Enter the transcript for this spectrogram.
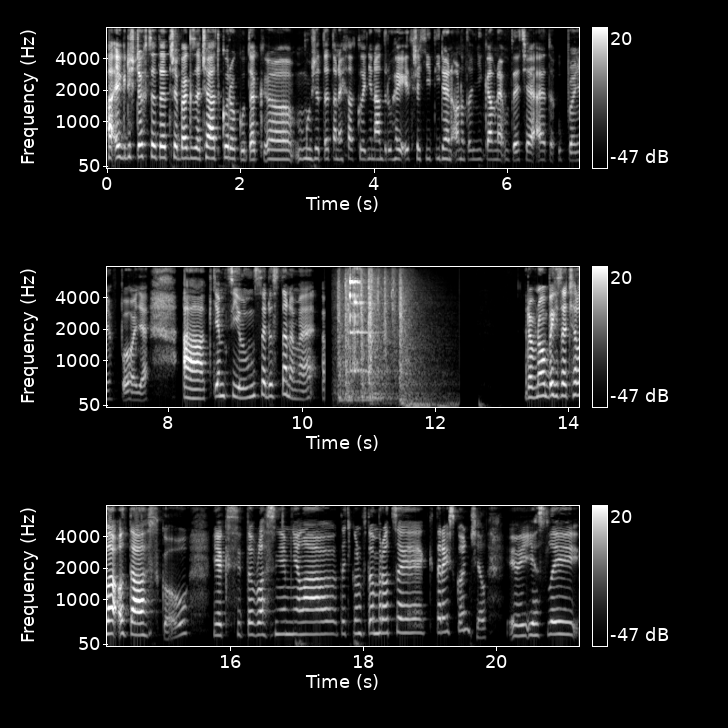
A i když to chcete třeba k začátku roku, tak uh, můžete to nechat klidně na druhý i třetí týden, ono to nikam neuteče a je to úplně v pohodě. A k těm cílům se dostaneme. Rovnou bych začala otázkou, jak si to vlastně měla teď v tom roce, který skončil. Jestli,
